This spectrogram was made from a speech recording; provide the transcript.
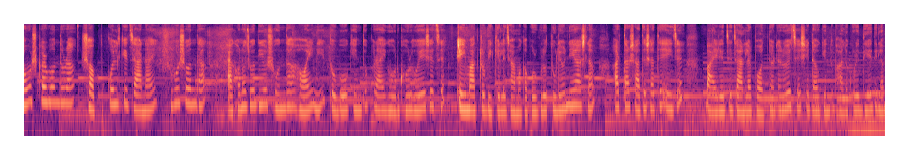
নমস্কার বন্ধুরা, সকলকে জানাই শুভ সন্ধ্যা। এখনও যদিও সন্ধ্যা হয়নি, তবুও কিন্তু প্রায় ঘোর ঘোর হয়ে এসেছে। এই মাত্র বিকেলে জামা কাপড়গুলো তুলেও নিয়ে আসলাম। আর তার সাথে সাথে এই যে বাইরের যে জানলার পর্দাটা রয়েছে, সেটাও কিন্তু ভালো করে দিয়ে দিলাম।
